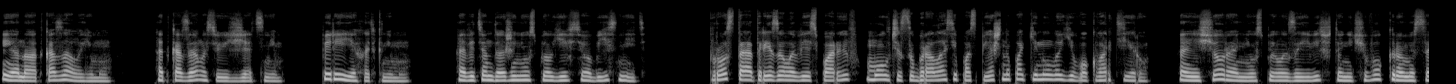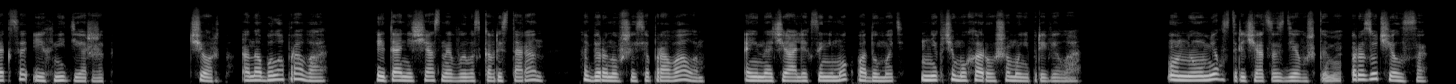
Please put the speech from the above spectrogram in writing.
И она отказала ему. Отказалась уезжать с ним, переехать к нему. А ведь он даже не успел ей всё объяснить. Просто отрезала весь порыв, молча собралась и поспешно покинула его квартиру. А еще ранее успела заявить, что ничего, кроме секса, их не держит. Чёрт, она была права. И та несчастная вылазка в ресторан, обернувшаяся провалом, а иначе Алекс и не мог подумать, ни к чему хорошему не привела. Он не умел встречаться с девушками, разучился.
